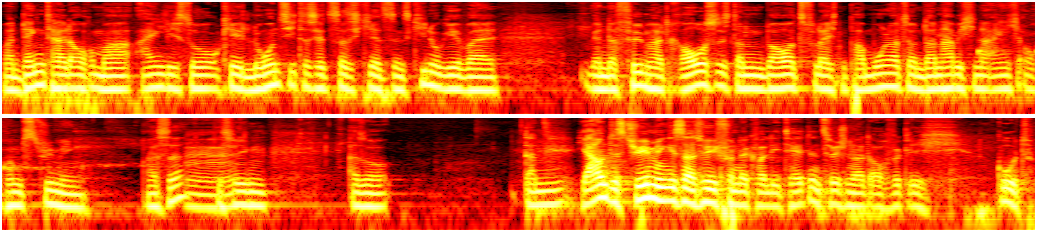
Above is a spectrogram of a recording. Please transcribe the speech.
Man denkt halt auch immer eigentlich so, okay, lohnt sich das jetzt, dass ich jetzt ins Kino gehe, weil wenn der Film halt raus ist, dann dauert es vielleicht ein paar Monate und dann habe ich ihn eigentlich auch im Streaming, weißt du? Mhm. Deswegen, also dann. Ja, und das Streaming ist natürlich von der Qualität inzwischen halt auch wirklich gut.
